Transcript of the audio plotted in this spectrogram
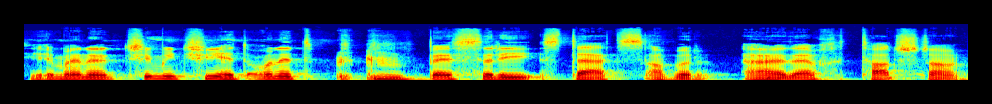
Ich meine, Jimmy G hat auch nicht bessere Stats, aber er hat einfach einen Touchdown.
